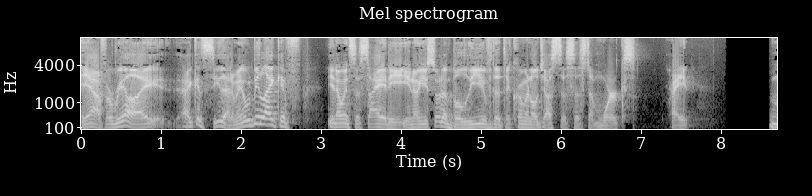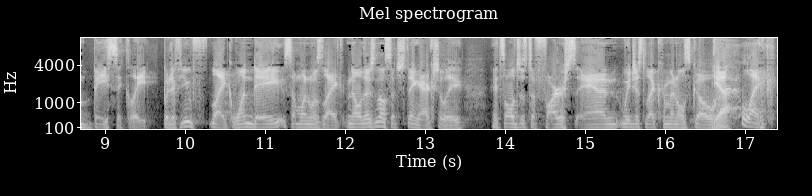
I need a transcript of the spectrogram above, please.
Yeah, for real. I I could see that. I mean, it would be like if, you know, in society, you know, you sort of believe that the criminal justice system works, right? Basically. But if you like one day someone was like, "No, there's no such thing actually. It's all just a farce and we just let criminals go." Yeah. like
